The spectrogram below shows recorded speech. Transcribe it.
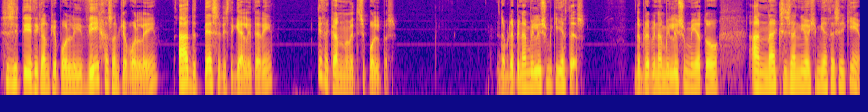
συζητήθηκαν πιο πολύ, δίχασαν πιο πολύ, άντε τέσσερις την καλύτερη, τι θα κάνουμε με τις υπόλοιπες; Δεν πρέπει να μιλήσουμε και για αυτές. Δεν πρέπει να μιλήσουμε για το αν άξιζαν ή όχι μια θέση εκεί.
